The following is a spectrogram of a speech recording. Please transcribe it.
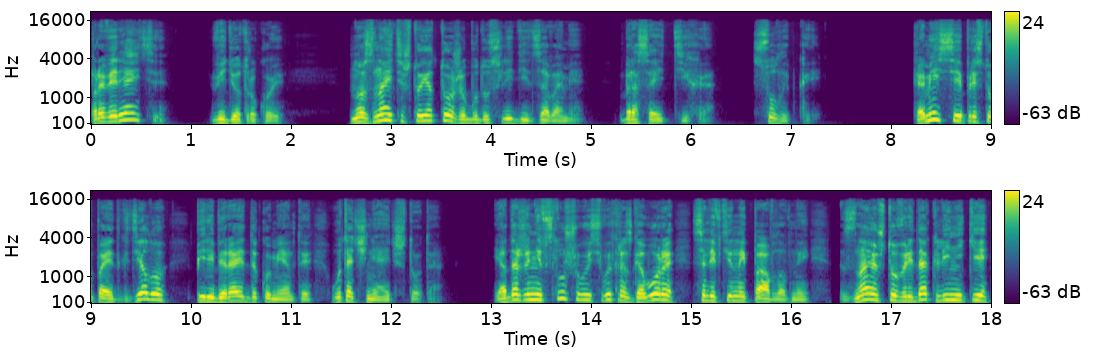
Проверяйте, ведет рукой. Но знайте, что я тоже буду следить за вами. Бросает тихо, с улыбкой. Комиссия приступает к делу, перебирает документы, уточняет что-то. Я даже не вслушиваюсь в их разговоры с Алевтиной Павловной. Знаю, что вреда клинике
